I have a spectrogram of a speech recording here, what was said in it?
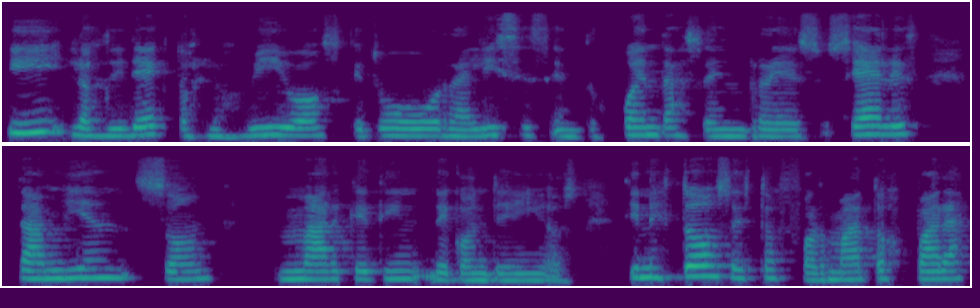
Y los directos, los vivos que tú realices en tus cuentas en redes sociales también son marketing de contenidos. Tienes todos estos formatos para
